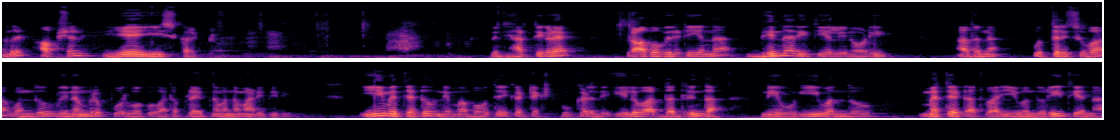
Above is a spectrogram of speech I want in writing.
ಅಂದರೆ ಆಪ್ಷನ್ ಎ ಈಸ್ ಕರೆಕ್ಟ್ ವಿದ್ಯಾರ್ಥಿಗಳೇ ಪ್ರಾಬಬಿಲಿಟಿಯನ್ನು ಭಿನ್ನ ರೀತಿಯಲ್ಲಿ ನೋಡಿ ಅದನ್ನು ಉತ್ತರಿಸುವ ಒಂದು ವಿನಮ್ರಪೂರ್ವಕವಾದ ಪ್ರಯತ್ನವನ್ನು ಮಾಡಿದ್ದೀವಿ. ಈ ಮೆಥಡು ನಿಮ್ಮ ಬಹುತೇಕ ಟೆಕ್ಸ್ಟ್ ಬುಕ್ಗಳಲ್ಲಿ ಇಲ್ಲವಾದ್ದರಿಂದ ನೀವು ಈ ಒಂದು ಮೆಥಡ್ ಅಥವಾ ಈ ಒಂದು ರೀತಿಯನ್ನು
